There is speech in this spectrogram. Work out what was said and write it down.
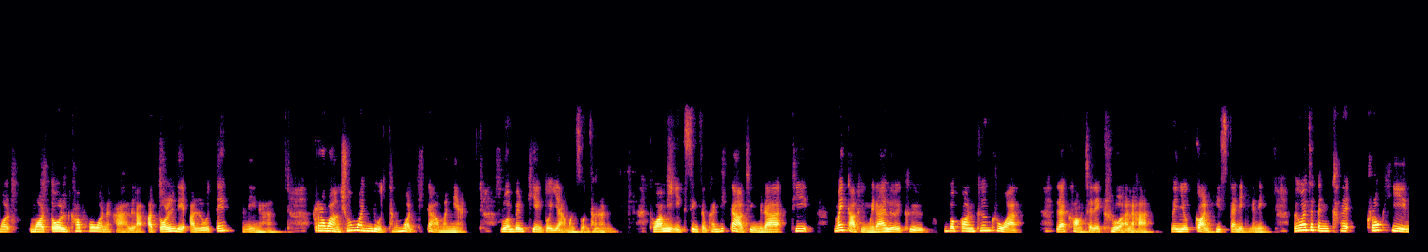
มอมอโตลข้าวโพดนะคะ หรืออัตโตลเดอโลเตนั่นเองนะคะระหว่างช่วงวันหยุดทั้งหมดที่กล่าวมาเนี่ยล้วนเป็นเพียงตัวอย่างบางส่วนเท่านั้น เพราะว่ามีอีกสิ่งสำคัญที่กล่าวถึงไม่ได้ที่ไม่กล่าวถึงไม่ได้เลย คือ อุปกรณ์เครื่องครัว และของใช้ในครัวนะคะ ในยุคก่อนฮิสแปนิกนั่นเองไม่ว่าจะเป็นครกหิน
